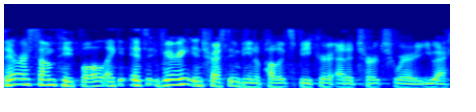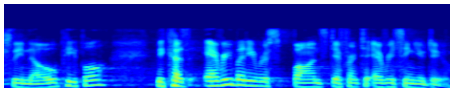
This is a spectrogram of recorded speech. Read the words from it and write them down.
There are some people, like, it's very interesting being a public speaker at a church where you actually know people because everybody responds different to everything you do.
